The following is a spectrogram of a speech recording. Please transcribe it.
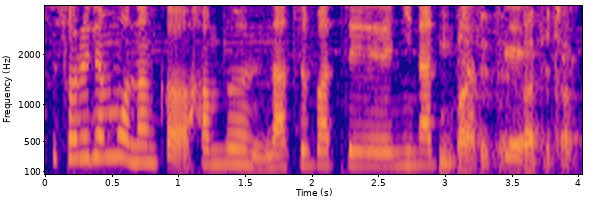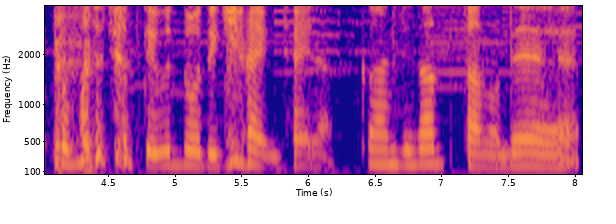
末それでもうなんか半分夏バテになっちゃって、バテちゃって。バテちゃって運動できないみたいな感じだったので、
